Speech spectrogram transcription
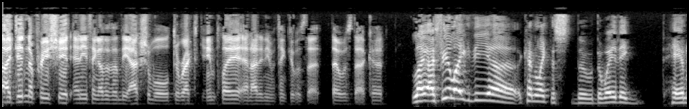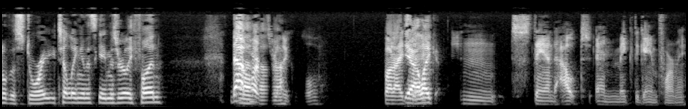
I I didn't appreciate anything other than the actual direct gameplay, and I didn't even think it was that that was that good. Like I feel like the uh kind of like the the the way they handle the storytelling in this game is really fun. That Uh, part was really cool. But I Yeah, didn't- like didn't stand out and make the game for me.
